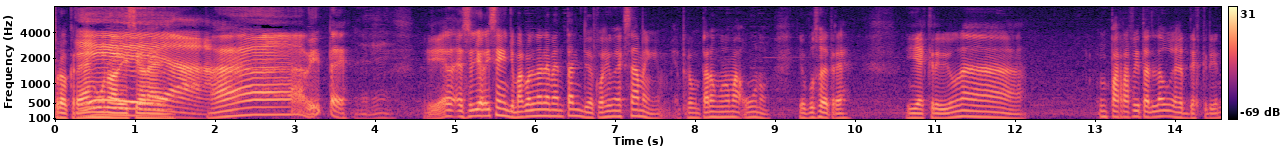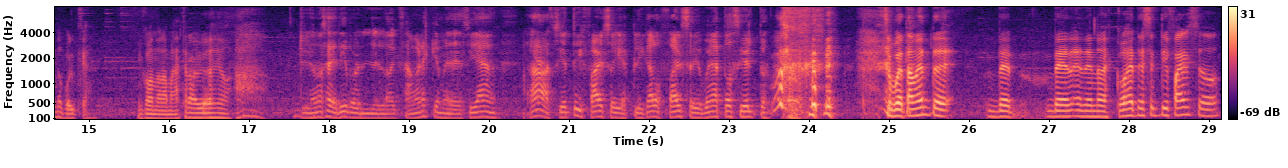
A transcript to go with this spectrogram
procrean uno adicional. Ah, ¿viste? Eh, Y e- eso yo lo hice, yo me acuerdo en elemental, yo cogí un examen, me preguntaron uno más uno, yo puse de tres. Y escribí una un parrafito al lado de- describiendo por qué. Y cuando la maestra lo vio, dijo, "Ah". Yo no sé de ti, pero en los exámenes que me decían, ah, cierto y falso, y explica lo falso, y yo ponía todo cierto. supuestamente de, de, de no escoges de cierto y falso,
